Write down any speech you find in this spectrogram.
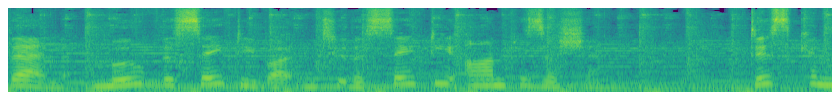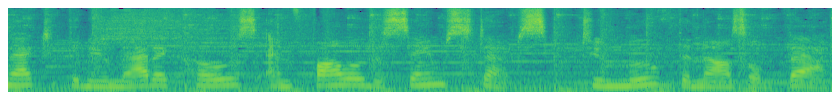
Then, move the safety button to the safety on position Disconnect the pneumatic hose and follow the same steps to move the nozzle back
